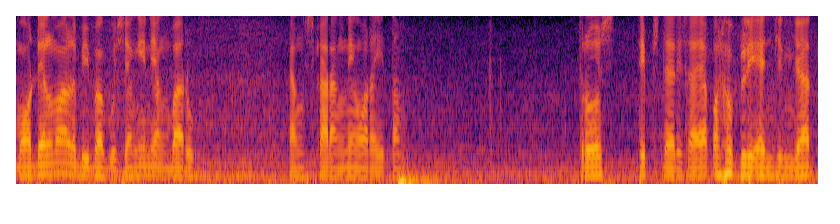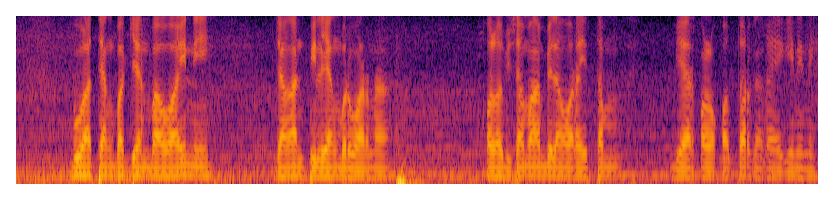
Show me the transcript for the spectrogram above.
model mah lebih bagus yang ini yang baru. Yang sekarang nih yang warna hitam. Terus tips dari saya kalau beli engine guard buat yang bagian bawah ini jangan pilih yang berwarna. Kalau bisa mah ambil yang warna hitam biar kalau kotor gak kayak gini nih.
